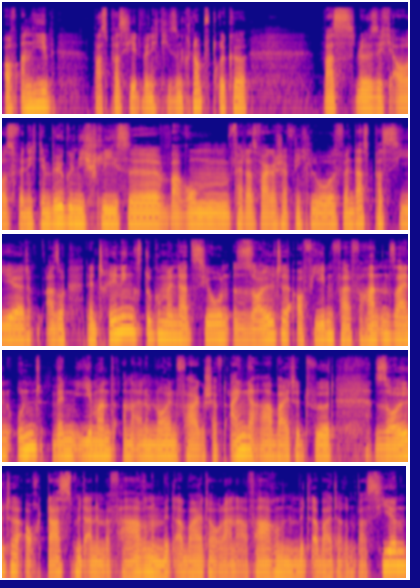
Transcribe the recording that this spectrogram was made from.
auf Anhieb, was passiert, wenn ich diesen Knopf drücke, was löse ich aus, wenn ich den Bügel nicht schließe? Warum fährt das Fahrgeschäft nicht los, wenn das passiert? Also eine Trainingsdokumentation sollte auf jeden Fall vorhanden sein und wenn jemand an einem neuen Fahrgeschäft eingearbeitet wird, sollte auch das mit einem erfahrenen Mitarbeiter oder einer erfahrenen Mitarbeiterin passieren.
